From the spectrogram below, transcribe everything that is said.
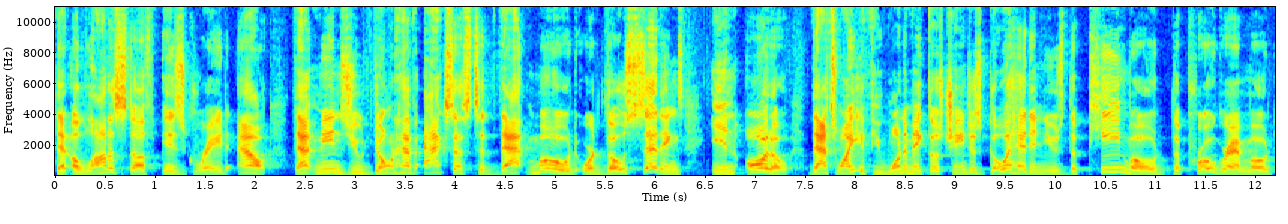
that a lot of stuff is grayed out. That means you don't have access to that mode or those settings in auto. That's why if you want to make those changes, go ahead and use the P mode, the program mode,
